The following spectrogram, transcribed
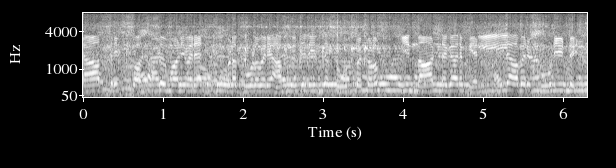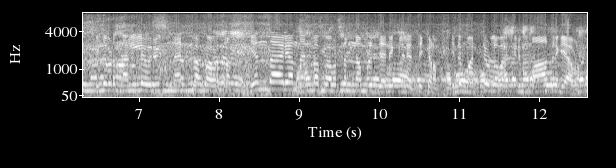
രാത്രി പത്ത് മണി വരെ ഇവിടെ പൂളവരെ അബ്ദുജലീലിന്റെ സുഹൃത്തുക്കളും ഈ നാട്ടുകാരും എല്ലാവരും കൂടിയിട്ട് ഇന്നിവിടെ നല്ലൊരു നന്മ പ്രവർത്തനം. എന്തായാലും ആ നന്മ പ്രവർത്തനം നമ്മൾ ജനങ്ങളിൽ എത്തിക്കണം. ഇത് മറ്റുള്ളവർക്ക് ഒരു മാതൃകയാവണം.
